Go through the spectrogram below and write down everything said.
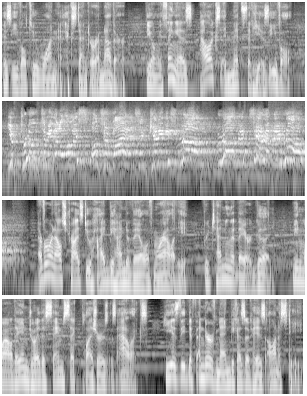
is evil to one extent or another. The only thing is, Alex admits that he is evil. You proved to me that all this ultra-violence and killing is wrong! Wrong and terribly wrong! Everyone else tries to hide behind a veil of morality, pretending that they are good. Meanwhile, they enjoy the same sick pleasures as Alex. He is the defender of men because of his honesty.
